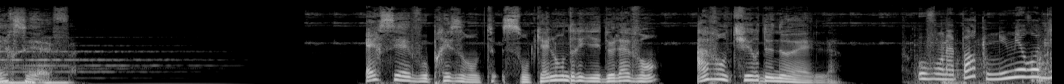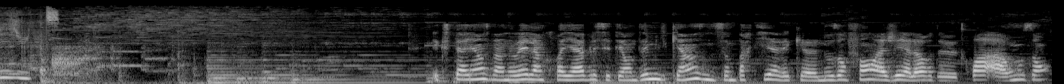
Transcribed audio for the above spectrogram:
RCF. RCF vous présente son calendrier de l'Avent, Aventure de Noël. Ouvrons la porte numéro 18. Expérience d'un Noël incroyable, c'était en 2015. Nous sommes partis avec euh, nos enfants âgés alors de 3 à 11 ans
